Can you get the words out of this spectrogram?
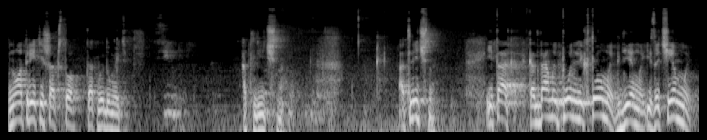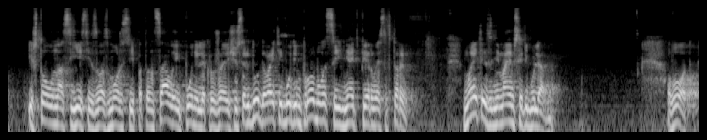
Ну а третий шаг что? Как вы думаете? Отлично. Отлично. Итак, когда мы поняли, кто мы, где мы и зачем мы, и что у нас есть из возможностей и потенциала, и поняли окружающую среду, давайте будем пробовать соединять первое со вторым. Мы этим занимаемся регулярно. Вот.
